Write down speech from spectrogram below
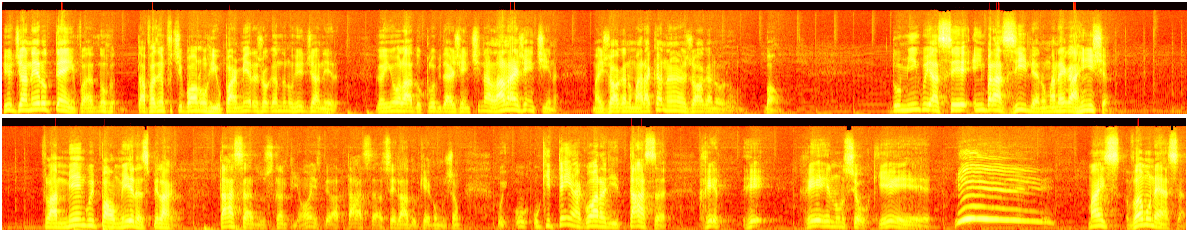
Rio de Janeiro tem, está fazendo futebol no Rio. Parmeira jogando no Rio de Janeiro. Ganhou lá do clube da Argentina, lá na Argentina. Mas joga no Maracanã, joga no. no... Bom. Domingo ia ser em Brasília, no Mané Garrincha. Flamengo e Palmeiras pela taça dos campeões, pela taça, sei lá do que, como chama. O, o, o que tem agora de taça, re, re, re não sei o quê. Mas vamos nessa.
